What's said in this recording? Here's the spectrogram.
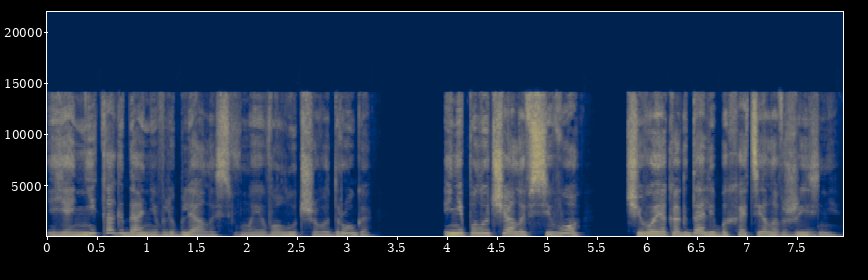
Я никогда не влюблялась в моего лучшего друга и не получала всего, чего я когда-либо хотела в жизни.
